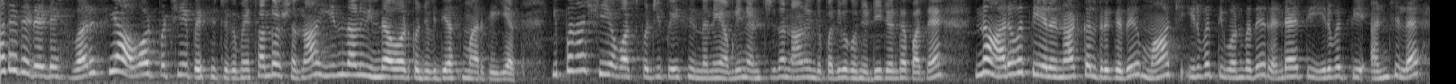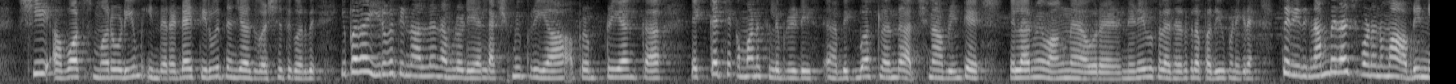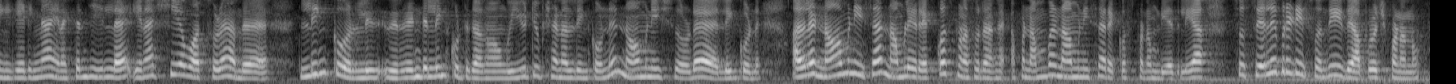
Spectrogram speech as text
அடே வரிசையாக அவார்ட் பற்றியே பேசிகிட்டு இருக்கோமே. சந்தோஷம் தான் இருந்தாலும் இந்த அவார்ட் கொஞ்சம் வித்தியாசமாக இருக்குது எஸ் இப்போ தான் ஷீ அவார்ட்ஸ் பற்றி பேசியிருந்தேனே அப்படின்னு நினச்சி தான் நானும் இந்த பதிவை கொஞ்சம் டீட்டெயில்டாக பார்த்தேன். இன்னும் அறுபத்தி ஏழு நாட்கள் இருக்குது. மார்ச் இருபத்தி ஒன்பது ரெண்டாயிரத்தி இருபத்தி அஞ்சில் ஷீ அவார்ட்ஸ் மறுபடியும் இந்த ரெண்டாயிரத்தி இருபத்தஞ்சாவது வருஷத்துக்கு வருது. இப்போ தான் இருபத்தி நாலில் நம்மளுடைய லக்ஷ்மி பிரியா அப்புறம் பிரியங்கா எக்கச்சக்கமான செலிப்ரிட்டிஸ் பிக் பாஸ்லேருந்து அர்ச்சனா அப்படின்ட்டு எல்லாருமே வாங்கின ஒரு நினைவுகளை அந்த இடத்துல பதிவு பண்ணிக்கிறேன். சரி இதுக்கு நம்ம ஏதாச்சும் பண்ணணுமா அப்படின்னு நீங்கள் கேட்டிங்கன்னா எனக்கு தெரிஞ்சு இல்லை. ஏன்னா ஷி அவார்ட்ஸோட அந்த லிங்க் ஒரு லி இது ரெண்டு லிங்க் கொடுத்துருக்காங்க. அவங்க யூடியூப் சேனல் லிங்க் ஒன்று நாமினிஸோட லிங்க் ஒன்று அதில் நாமினிஸாக நம்மளே ரெக்வஸ்ட் பண்ண சொல்கிறாங்க அப்போ நம்ம நாமினிஸாக ரெக்வஸ்ட் பண்ண முடியாது இல்லையா? ஸோ செலிப்ரிட்டிஸ் வந்து இது அப்ரோச் பண்ணணும்.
